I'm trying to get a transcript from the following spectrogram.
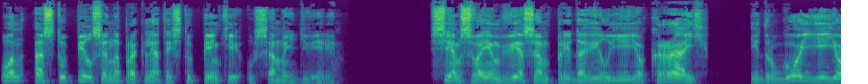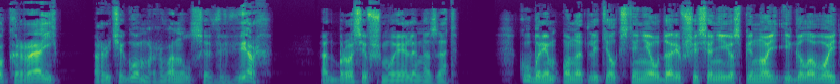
он оступился на проклятой ступеньке у самой двери. Всем своим весом придавил ее край — и другой ее край рычагом рванулся вверх, отбросив Шмуэля назад. Кубарем он отлетел к стене, ударившись о нее спиной и головой,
